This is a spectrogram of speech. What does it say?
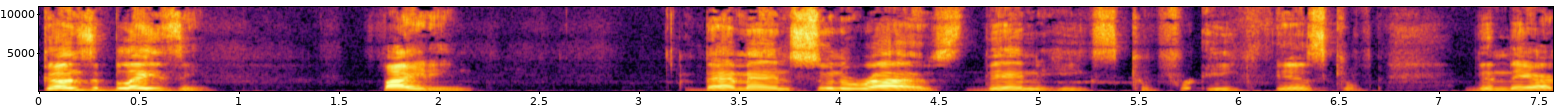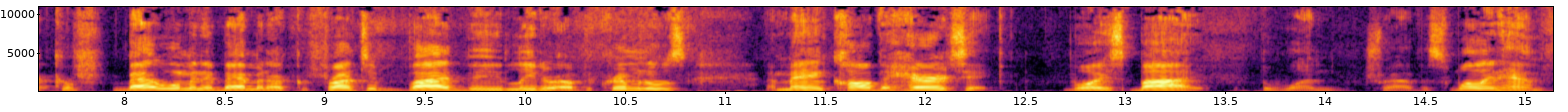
guns blazing, fighting. Batman soon arrives. Then he's he is then they are Batwoman and Batman are confronted by the leader of the criminals, a man called the Heretic, voiced by the one Travis Willingham,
